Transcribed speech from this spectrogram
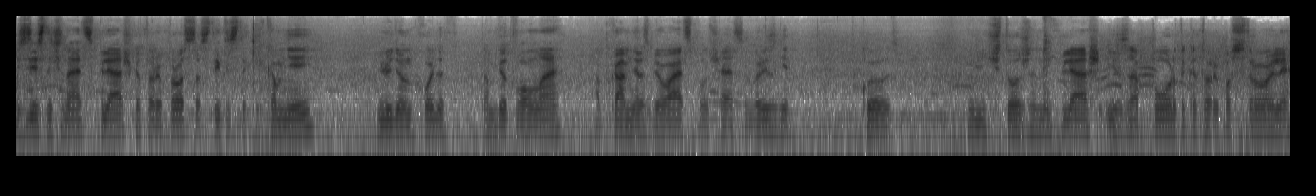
Здесь начинается пляж, который просто состоит из таких камней. Люди он ходят, там бьет волна, об камни разбивается, получается брызги. Такой вот уничтоженный пляж из-за порта, который построили.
